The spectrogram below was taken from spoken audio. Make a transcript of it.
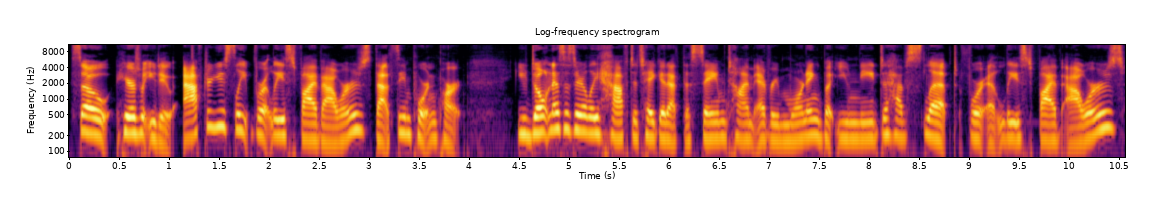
So here's what you do after you sleep for at least five hours, that's the important part. You don't necessarily have to take it at the same time every morning, but you need to have slept for at least five hours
